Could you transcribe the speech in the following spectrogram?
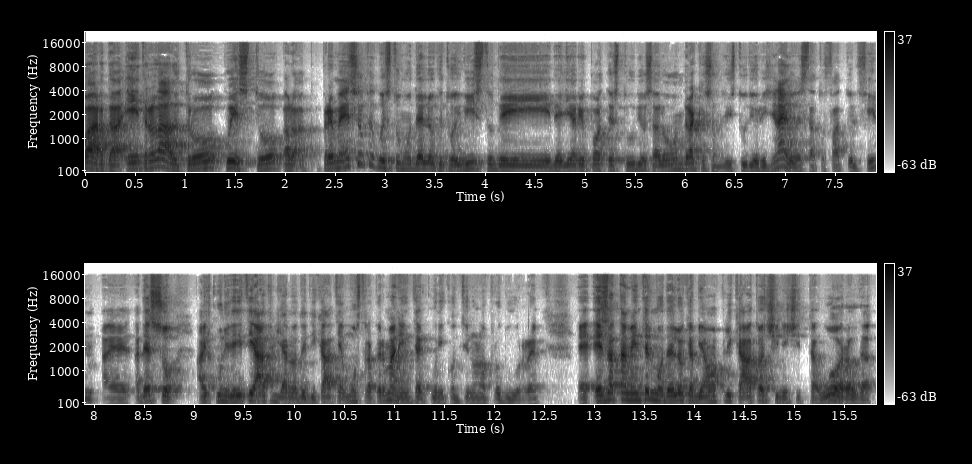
Guarda, e tra l'altro questo, allora, premesso che questo modello che tu hai visto dei, degli Harry Potter Studios a Londra, che sono gli studi originali dove è stato fatto il film, eh, adesso alcuni dei teatri li hanno dedicati a mostra permanente, alcuni continuano a produrre. È esattamente il modello che abbiamo applicato a Cinecittà World.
